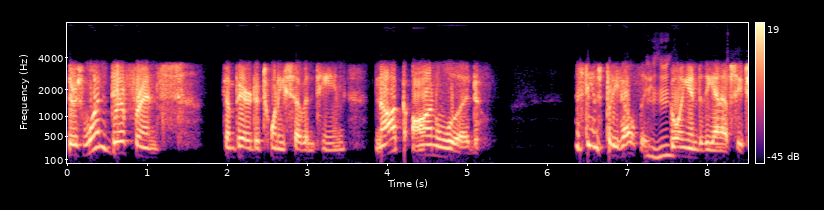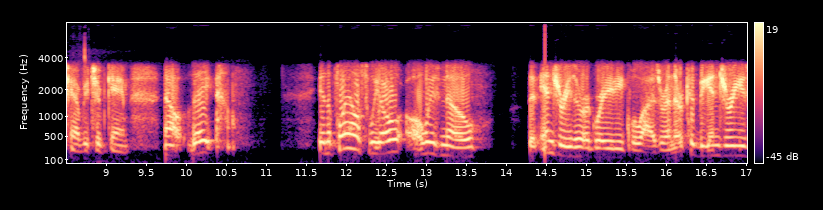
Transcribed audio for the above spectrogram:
there's one difference compared to 2017. Knock on wood. This team's pretty healthy mm-hmm. going into the NFC Championship game. Now, they in the playoffs we always know that injuries are a great equalizer and there could be injuries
